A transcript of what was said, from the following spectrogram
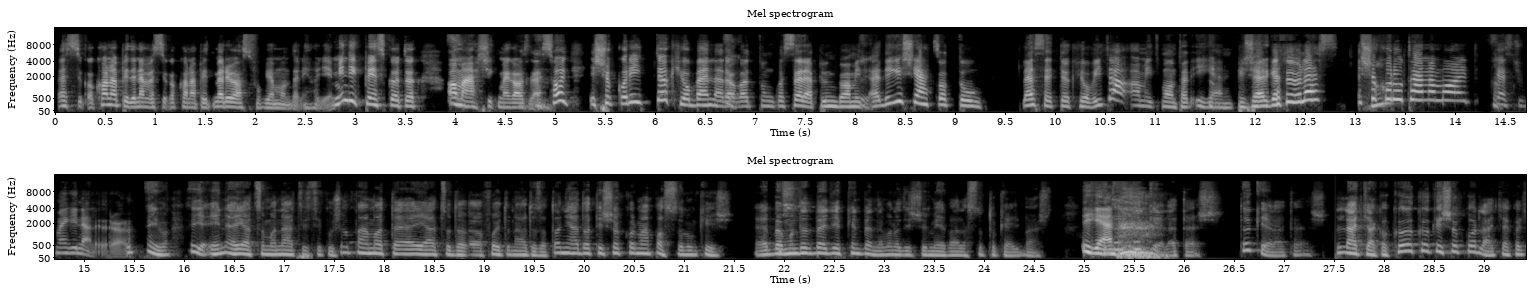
vesszük a kanapét, de nem veszük a kanapét, mert ő azt fogja mondani, hogy én mindig pénzt költök, a másik meg az lesz, hogy, és akkor így tök jó benne ragadtunk a szerepünkbe, amit eddig is játszottunk, lesz egy tök jó vita, amit mondtad, igen, pizsergető lesz, és akkor utána majd kezdjük megint előről. Így van. Igen, én eljátszom a narcisztikus apámat, te eljátszod a folyton áldozat anyádat, és akkor már passzolunk is. Ebben mondatban egyébként benne van az is, hogy miért választottuk egymást. Igen. De tökéletes. Tökéletes. Látják a kölkök, és akkor látják, hogy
